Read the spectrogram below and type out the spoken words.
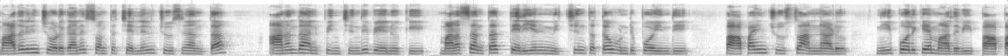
మాధవిని చూడగానే సొంత చెల్లెని చూసినంత ఆనందం అనిపించింది వేణుకి. మనసంతా తెలియని నిశ్చింతతో ఉండిపోయింది. పాపాయిని చూస్తూ అన్నాడు. నీ పోలికే మాధవి పాప.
